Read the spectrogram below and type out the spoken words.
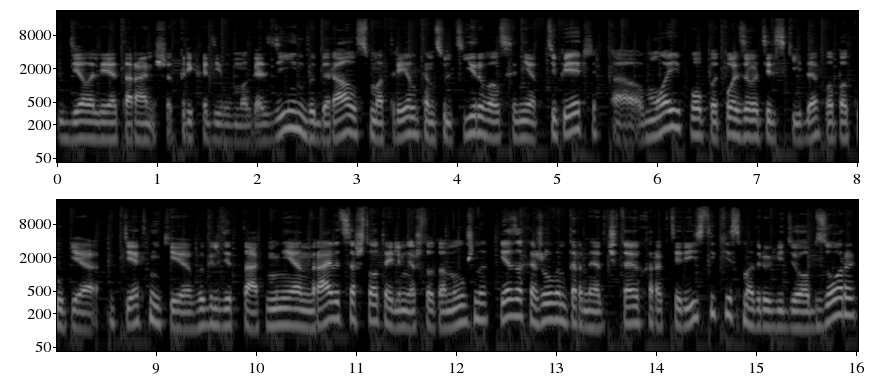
делали это раньше. Приходил в магазин, выбирал, смотрел, консультировался. Нет, теперь а, мой опыт пользовательский, да, по покупке техники выглядит так. Мне нравится что-то или мне что-то нужно. Я захожу в интернет, читаю характеристики, смотрю видеообзоры,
